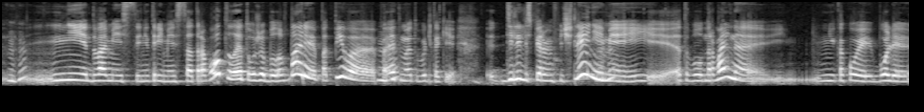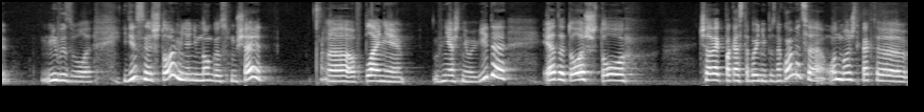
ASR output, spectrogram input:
uh-huh. не два месяца, не три месяца отработала, это уже было в баре, под пиво, uh-huh. поэтому это были такие... Делились первыми впечатлениями, uh-huh. и это было нормально, и никакой боли не вызвало. Единственное, что меня немного смущает э, в плане внешнего вида, это то, что человек, пока с тобой не познакомится, он может как-то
